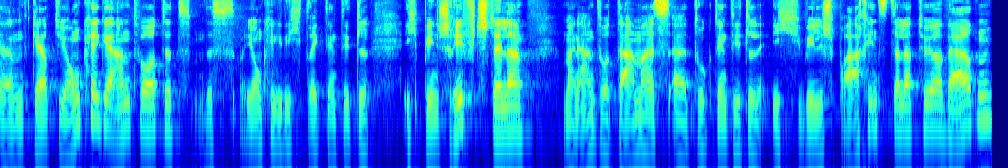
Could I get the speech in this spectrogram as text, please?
ähm, Gerd Jonke geantwortet. Das Jonke-Gedicht trägt den Titel Ich bin Schriftsteller. Meine Antwort damals äh, trug den Titel Ich will Sprachinstallateur werden.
